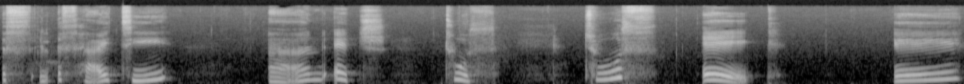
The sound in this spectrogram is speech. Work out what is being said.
th, th, high T and H, tooth, tooth, ache, A,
